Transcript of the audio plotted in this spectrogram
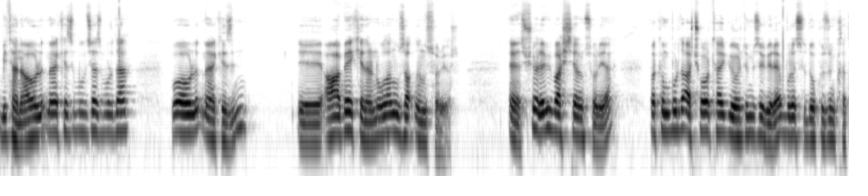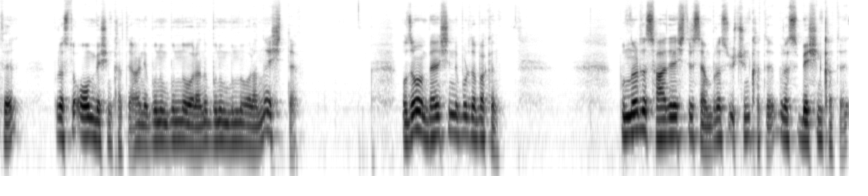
bir tane ağırlık merkezi bulacağız burada. Bu ağırlık merkezinin e, AB kenarına olan uzaklığını soruyor. Evet şöyle bir başlayalım soruya. Bakın burada açıortay gördüğümüze göre burası 9'un katı. Burası da 15'in katı. Hani bunun bununla oranı bunun bununla oranına eşit de. O zaman ben şimdi burada bakın. Bunları da sadeleştirirsem burası 3'ün katı, burası 5'in katı.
